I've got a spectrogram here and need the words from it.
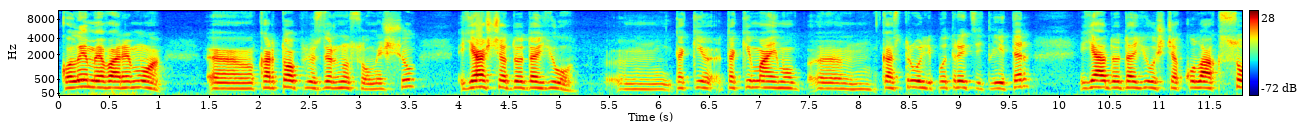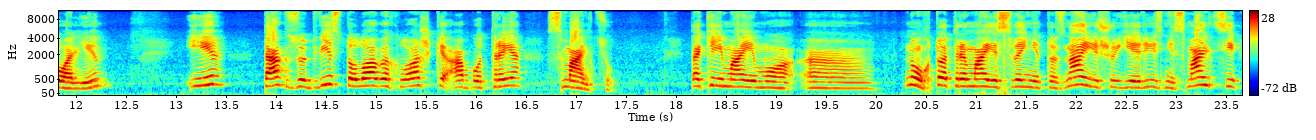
коли ми варимо е, картоплю з зерносумішю, я ще додаю ем, такі, такі маємо ем, каструлі по 30 літр. Я додаю ще кулак солі і так зо 2 столових ложки або 3 смальцю. Такий маємо, е, ну, хто тримає свині, то знає, що є різні смальці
